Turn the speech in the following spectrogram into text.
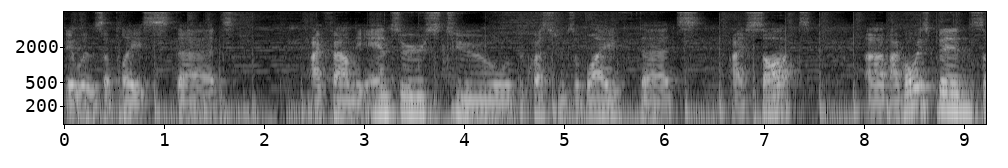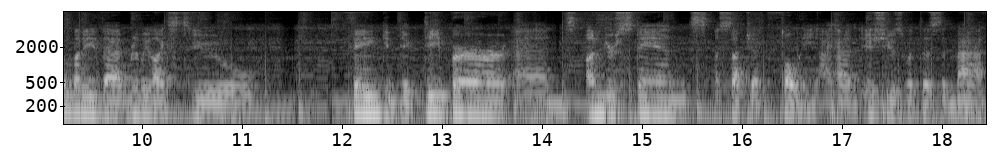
It was a place that I found the answers to the questions of life that I sought. Um, I've always been somebody that really likes to think and dig deeper and understand a subject fully. I had issues with this in math.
